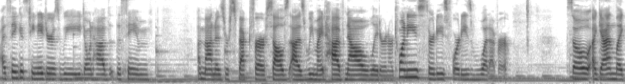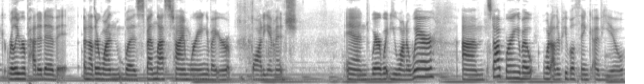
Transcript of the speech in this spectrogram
I think as teenagers, we don't have the same amount of respect for ourselves as we might have now later in our 20s, 30s, 40s, whatever. So, again, like really repetitive. Another one was spend less time worrying about your body image and wear what you want to wear. Um, stop worrying about what other people think of you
